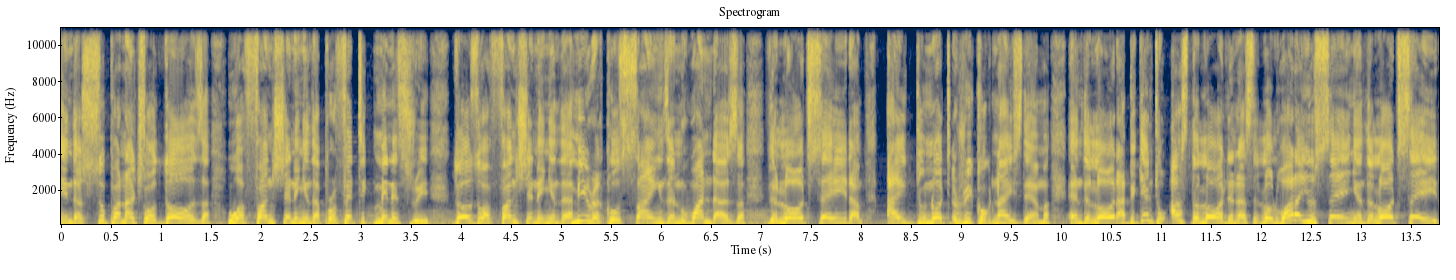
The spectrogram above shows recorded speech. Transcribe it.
in the supernatural, those who are functioning in the prophetic ministry, those who are functioning in the miracles, signs, and wonders. The Lord said, I do not recognize them. And the Lord, I began to ask the Lord, and I said, Lord, what are you saying? And the Lord said,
